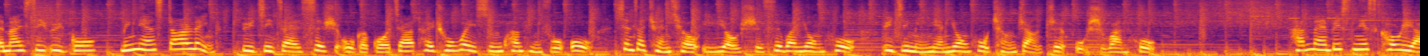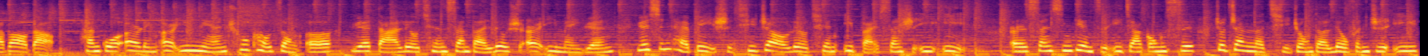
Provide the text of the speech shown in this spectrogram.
MIC 预估，明年 Starlink 预计在四十五个国家推出卫星宽频服务，现在全球已有十四万用户，预计明年用户成长至五十万户。韩媒 Business Korea 报道，韩国二零二一年出口总额约达六千三百六十二亿美元，约新台币十七兆六千一百三十一亿，而三星电子一家公司就占了其中的六分之一，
